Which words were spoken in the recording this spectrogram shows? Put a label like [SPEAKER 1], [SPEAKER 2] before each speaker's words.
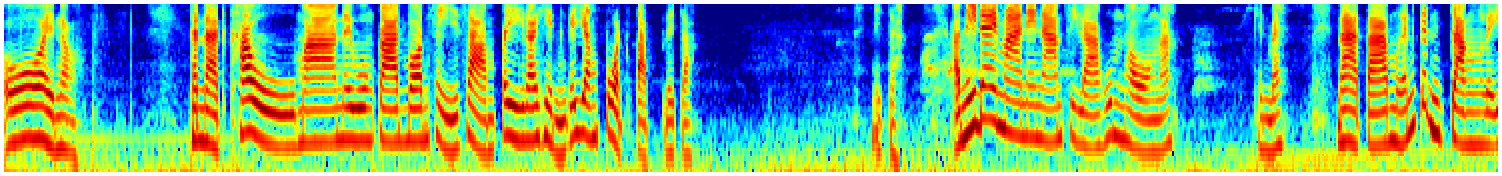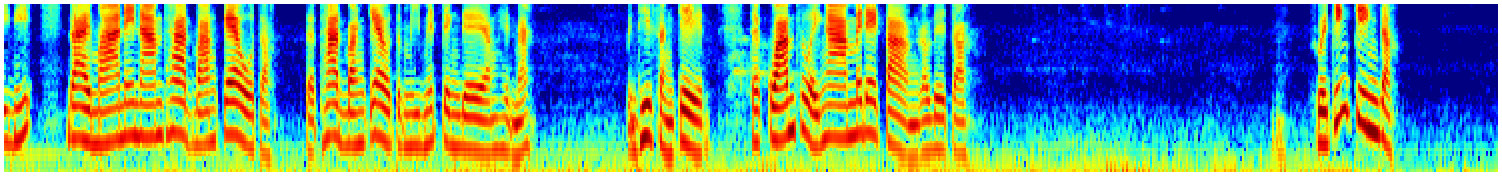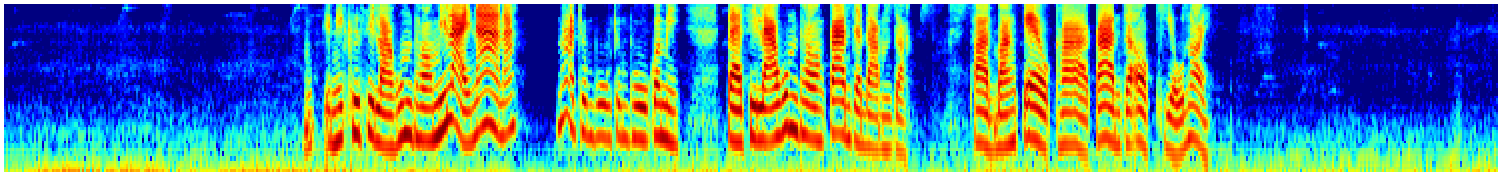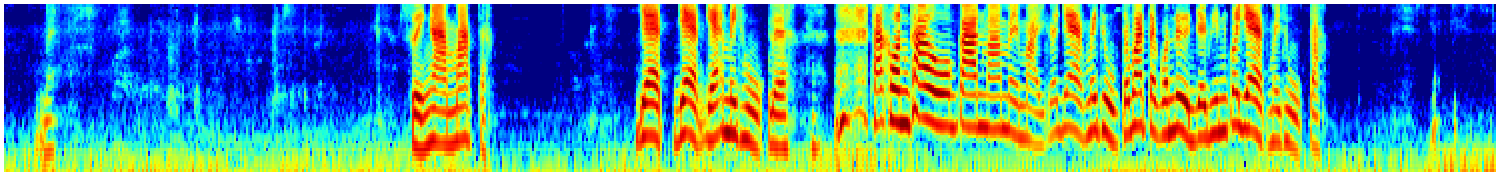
[SPEAKER 1] โอ้ยเนาะขนาดเข้ามาในวงการบอลสีสามปีแล้วเห็นก็ยังปวดตับเลยจ้ะ นี่จ้ะ อันนี้ได้มาในน้ำศิลาหุ้มทองนะ เห็นไหม หน้าตาเหมือนกันจังเลยอันนี้ ได้มาในน้ำธาตุบางแก้วจ้ะ แต่ธาตุบางแก้วจะมีเม็ดแดงๆ เห็นไหม เป็นที่สังเกต แต่ความสวยงามไม่ได้ต่างกันเลยจ้ะ สวยจริง ๆ จ้ะ อันนี้คือศิลาหุ้มทองมีหลายหน้านะหน้าชมพูชมพูก็มี แต่ศิลาหุ้มทองก้านจะดำจ้ะถาดบางแก้วค่ะ ก้านจะออกเขียวหน่อยนไหมสวยงามมากจ้ะ แยกแยกแยะไม่ถูกเลย ถ้าคนเข้าวงการมาใหม่ ๆ ก็แยกไม่ถูกแต่ว่าแต่คนอื่นยายพินก็แยกไม่ถูกจ้ะ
